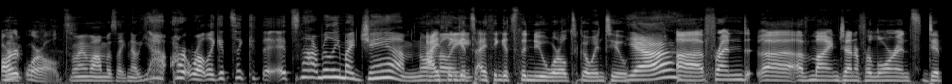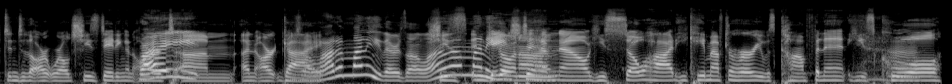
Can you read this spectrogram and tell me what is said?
Art But- world. my mom was like, no, yeah, art world. Like it's like it's not really my jam. Normally, I think it's I think it's the new world to go into. Yeah? A friend uh, of mine, Jennifer Lawrence, dipped into the art world. She's dating an Right. art um an art There's guy. a lot of money. There's a lot She's of money engaged going to him now. He's so hot. He came after her. He was confident. He's cool.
